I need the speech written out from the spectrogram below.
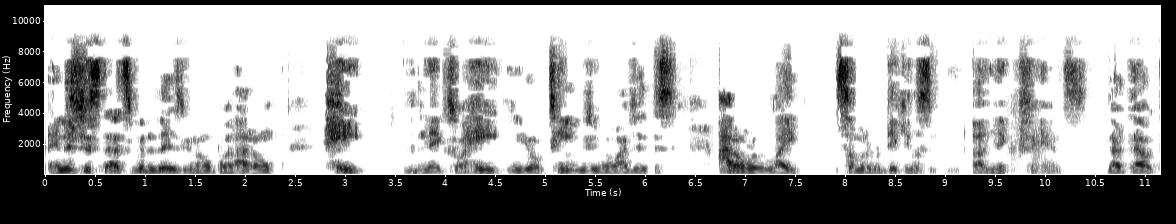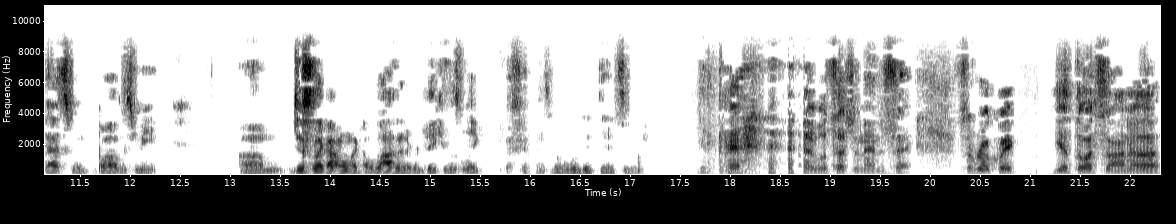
And it's just, that's what it is, you know, but I don't hate the Knicks or hate New York teams, you know, I just, I don't really like some of the ridiculous, uh, Knicks fans. That, that, that's what bothers me. Um, just like I don't like a lot of the ridiculous Lake fans, but we'll get there too. Yeah, we'll touch on that in a sec. So real quick, your thoughts on uh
